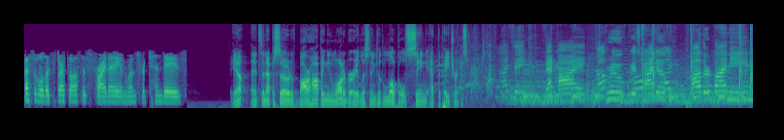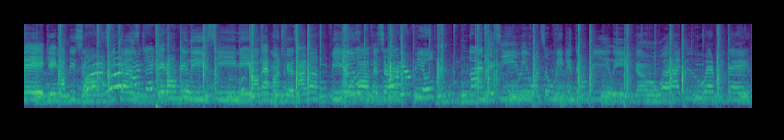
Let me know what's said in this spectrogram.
festival that starts off this Friday and runs for 10 days. Yeah, it's an episode of bar hopping in Waterbury, listening to the locals sing at the patrons. I think that my group is kind of bothered by me making up these songs because they don't really see me all that much because I'm a field officer. And they see me once a week and don't really know what I do every day,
